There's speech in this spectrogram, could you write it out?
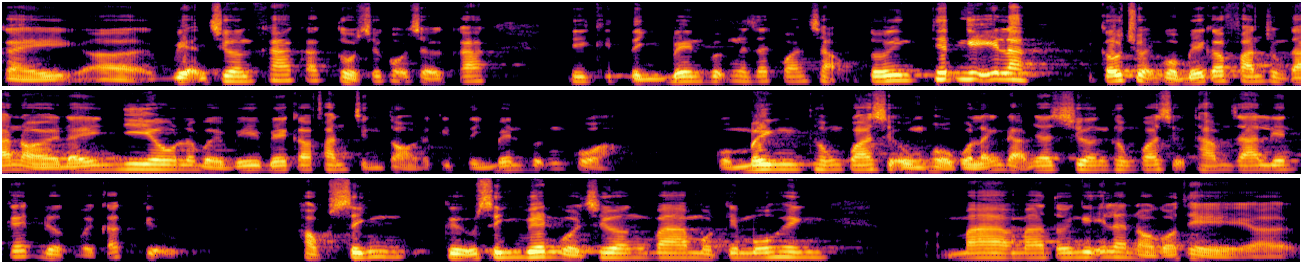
cái uh, viện trường khác các tổ chức hỗ trợ khác thì cái tính bền vững là rất quan trọng. Tôi thiết nghĩ là câu chuyện của BK Fund chúng ta nói ở đây nhiều là bởi vì BK Fund chứng tỏ được cái tính bền vững của của mình thông qua sự ủng hộ của lãnh đạo nhà trường thông qua sự tham gia liên kết được với các cựu học sinh cựu sinh viên của trường và một cái mô hình mà mà tôi nghĩ là nó có thể uh,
